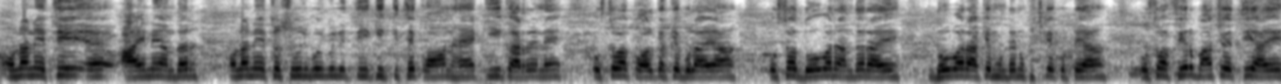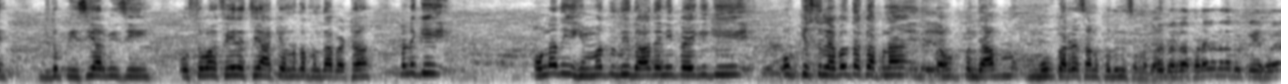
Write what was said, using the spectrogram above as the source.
ਉਹਨਾਂ ਨੇ ਇੱਥੇ ਆਏ ਨੇ ਅੰਦਰ। ਉਹਨਾਂ ਨੇ ਇੱਥੋਂ ਸੂਝ-ਬੂਝ ਵੀ ਲਿੱਤੀ ਕਿ ਕਿੱਥੇ ਕੌਣ ਹੈ, ਕੀ ਕਰ ਰਹੇ ਨੇ। ਉਸ ਤੋਂ ਬਾਅਦ ਕਾਲ ਕਰਕੇ ਬੁਲਾਇਆ। ਉਸ ਤੋਂ ਬਾਅਦ ਦੋ ਵਾਰ ਅੰਦਰ ਆਏ। ਦੋ ਵਾਰ ਆ ਕੇ ਮੁੰਡੇ ਨੂੰ ਖਿੱਚ ਕੇ ਕੁੱਟਿਆ। ਉਸ ਤੋਂ ਬਾਅਦ ਫਿਰ ਬਾਅਦ ਚੋਂ ਇੱਥੇ ਆਏ। ਜਦੋਂ ਪੀਸੀਆਰ ਵੀ ਸੀ, ਉਸ ਤੋਂ ਬਾਅਦ ਫਿਰ ਇੱਥੇ ਆ ਕੇ ਉਹਨਾਂ ਦਾ ਬੰਦਾ ਬੈਠਾ। ਮਤਲਬ ਕਿ ਉਹਨਾਂ ਦੀ ਹਿੰਮਤ ਦੀ ਦਾਅ ਦੇਣੀ ਪਏਗੀ ਕਿ ਉਹ ਕਿਸ ਲੈਵਲ ਤੱਕ ਆਪਣਾ ਪੰਜਾਬ ਮੂਵ ਕਰ ਰਿਹਾ ਸਾਨੂੰ ਖੁਦ ਨਹੀਂ ਸਮਝ ਆ ਕੋਈ ਰਿਹਾ। ਬੰਦਾ ਫੜਿਆ ਉਹਨਾਂ ਦਾ ਕੋਈ ਟ੍ਰੇਸ ਹੋਇਆ?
